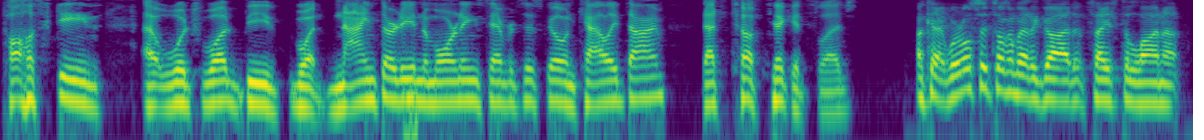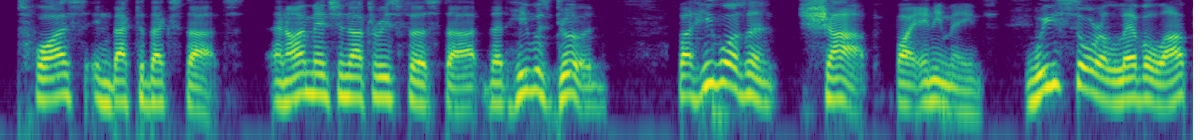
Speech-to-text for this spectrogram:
Paul Skenes at which would be what 9:30 in the morning, San Francisco and Cali time. That's tough ticket, Sledge. Okay, we're also talking about a guy that faced a lineup twice in back-to-back starts. And I mentioned after his first start that he was good, but he wasn't sharp by any means. We saw a level up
